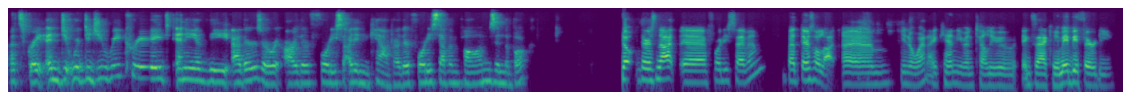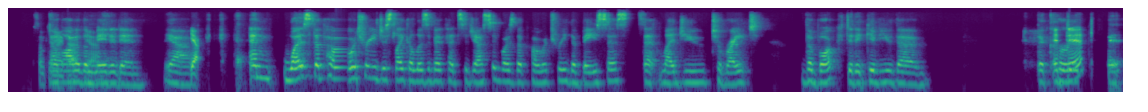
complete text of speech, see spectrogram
That's great. And do, did you recreate any of the others, or are there 40? I didn't count. Are there 47 poems in the book? No, there's not uh, 47, but there's a lot. Um, you know what? I can't even tell you exactly. Maybe 30, something. A like lot that, of them yeah. made it in. Yeah. Yeah. And was the poetry just like Elizabeth had suggested? Was the poetry the basis that led you to write the book? Did it give you the the courage? It did.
